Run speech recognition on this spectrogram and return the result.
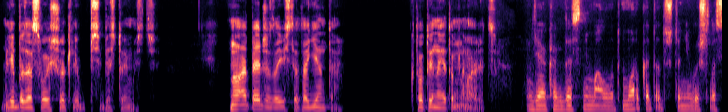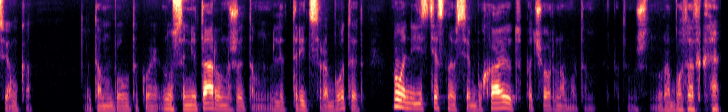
либо за свой счет, либо по себестоимости. Но опять же, зависит от агента. Кто ты на этом наварится. Я когда снимал вот морг этот, что не вышла съемка, там был такой, ну, санитар, он уже там лет 30 работает. Ну, они, естественно, все бухают по-черному там, потому что ну, работа такая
